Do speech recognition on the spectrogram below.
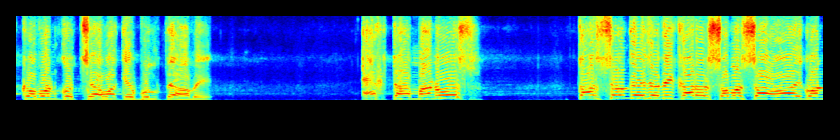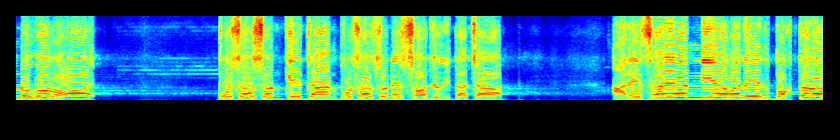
আক্রমণ করছে, আমাকে বলতে হবে। একটা মানুষ, তার সঙ্গে যদি কারোর সমস্যা হয়, গন্ডগোল হয়, প্রশাসনকে যান, প্রশাসনের সহযোগিতা চান। আর এসআইআর নিয়ে আমাদের বক্তারা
